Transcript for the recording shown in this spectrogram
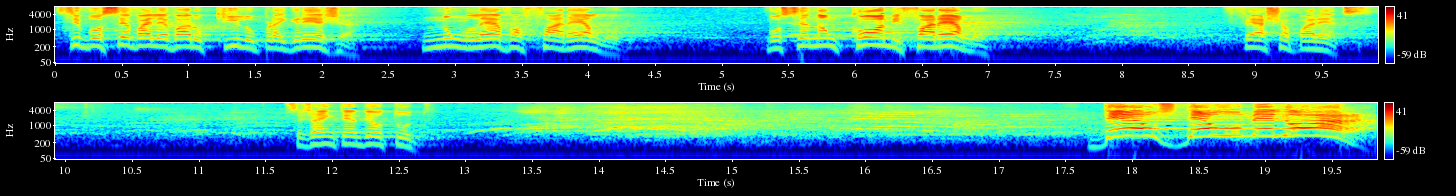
Se você vai levar o quilo para a igreja, não leva farelo. Você não come farelo. Fecha parênteses. Você já entendeu tudo. Deus deu o melhor.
